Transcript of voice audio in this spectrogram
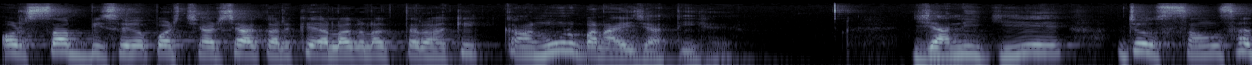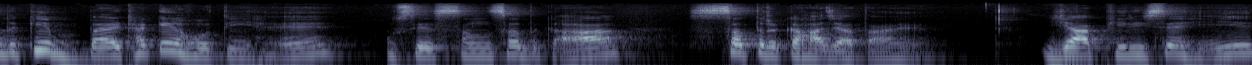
और सब विषयों पर चर्चा करके अलग अलग तरह की कानून बनाई जाती है। यानी कि जो संसद की बैठकें होती हैं, उसे संसद का सत्र कहा जाता है, या फिर इसे ही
